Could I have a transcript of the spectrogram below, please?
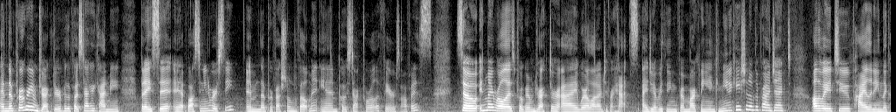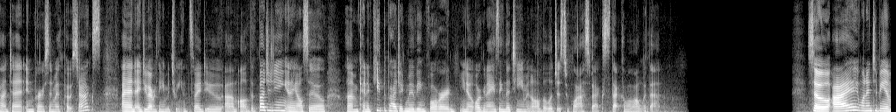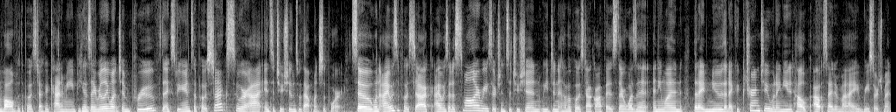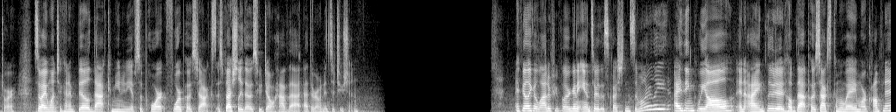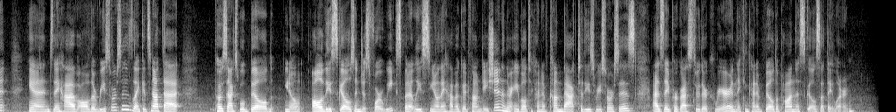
I'm the program director for the Postdoc Academy, but I sit at Boston University in the Professional Development and Postdoctoral Affairs Office. So, in my role as program director, I wear a lot of different hats. I do everything from marketing and communication of the project all the way to piloting the content in person with postdocs. And I do everything in between. So, I do um, all of the budgeting and I also um, kind of keep the project moving forward, you know, organizing the team and all the logistical aspects that come along with that. So I wanted to be involved with the Postdoc Academy because I really want to improve the experience of postdocs who are at institutions without much support. So when I was a postdoc, I was at a smaller research institution. We didn't have a postdoc office. There wasn't anyone that I knew that I could turn to when I needed help outside of my research mentor. So I want to kind of build that community of support for postdocs, especially those who don't have that at their own institution. I feel like a lot of people are going to answer this question similarly. I think we all, and I included, hope that postdocs come away more confident and they have all the resources. Like, it's not that postdocs will build, you know, all of these skills in just four weeks, but at least, you know, they have a good foundation and they're able to kind of come back to these resources as they progress through their career and they can kind of build upon the skills that they learn.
